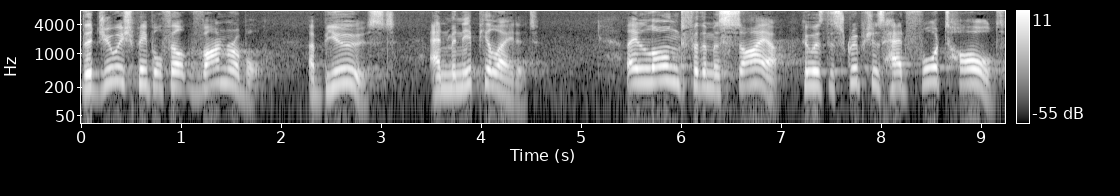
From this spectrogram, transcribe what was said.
the Jewish people felt vulnerable, abused, and manipulated. They longed for the Messiah, who, as the scriptures had foretold,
